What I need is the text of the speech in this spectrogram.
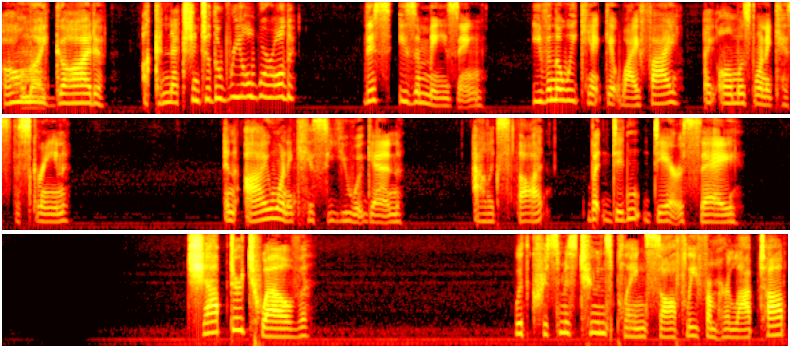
Oh my god! a connection to the real world. This is amazing. Even though we can't get Wi Fi, I almost want to kiss the screen. And I want to kiss you again, Alex thought, but didn't dare say. Chapter 12 With Christmas tunes playing softly from her laptop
